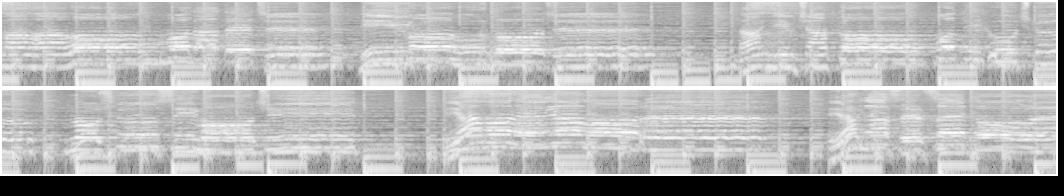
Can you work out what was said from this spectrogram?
malhalom voda teče, ticho hurkoče. Tam dívčatko potichučku nožku si močí. Jamore, jamore, jak na srdce kole,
